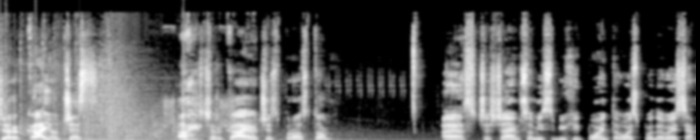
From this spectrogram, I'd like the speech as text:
черкаючись. Ай, черкаючись, просто е, зчищаємо самі собі хітпойнти. Ось подивися.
